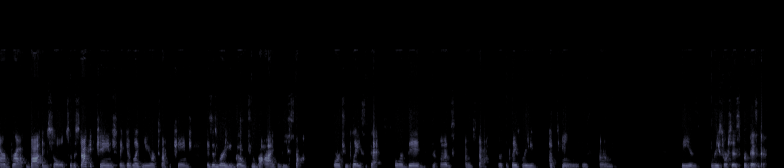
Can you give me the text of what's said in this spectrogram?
are brought, bought and sold. So the stock exchange, think of like New York Stock Exchange. This is where you go to buy these stocks or to place bets or bids on on stock. So it's a place where you obtain these um, these resources for business.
